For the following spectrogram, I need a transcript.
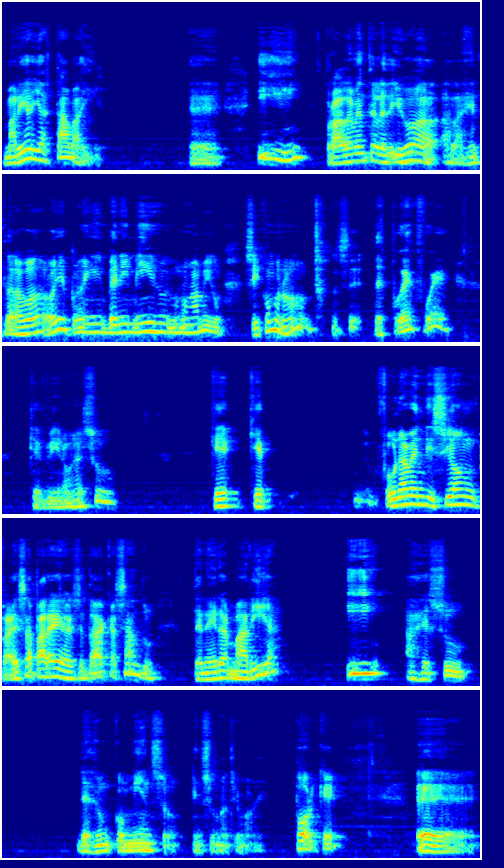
María ya estaba ahí. Eh, y probablemente le dijo a, la gente de la boda, oye, pueden venir mi hijo y unos amigos. Sí, cómo no. Entonces, después fue que vino Jesús, que, que fue una bendición para esa pareja que se estaba casando, tener a María y a Jesús desde un comienzo en su matrimonio. Porque eh,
